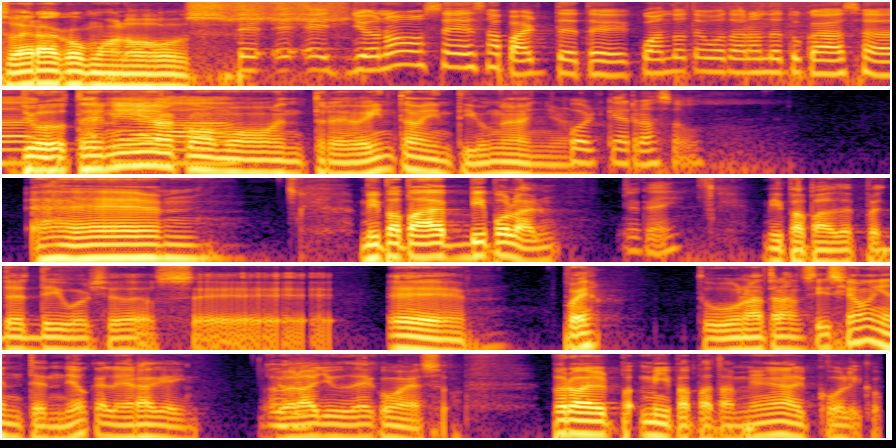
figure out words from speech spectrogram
eso era como los... Te- eh, eh, yo no sé esa parte. Te, ¿Cuándo te botaron de tu casa? Yo ¿A qué tenía como entre 20 a 21 años. ¿Por qué razón? Em, mi papá es bipolar. Ok. Mi papá después del divorcio se, eh, pues tuvo una transición y entendió que él era gay. Yo le ayudé con eso. Pero él- mi papá también es alcohólico.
